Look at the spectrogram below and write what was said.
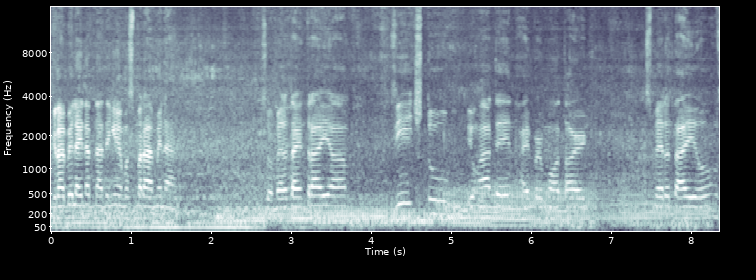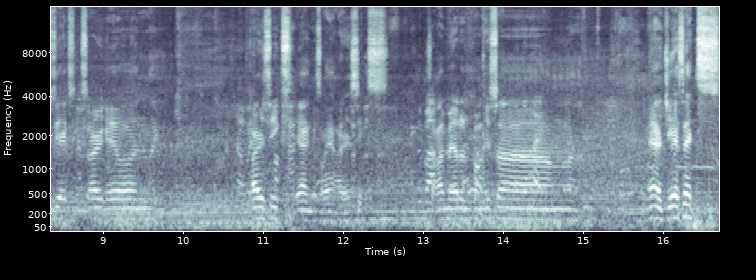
Grabe lineup natin ngayon, mas marami na. So meron tayong Triumph, ZH2, yung atin, Hyper Motard. Tapos meron tayong ZX6R ngayon, R6, yan gusto ko yung R6. Saka meron pang isang yeah, GSX.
